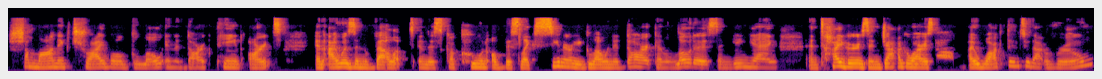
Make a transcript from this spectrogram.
shamanic tribal glow in the dark paint art and I was enveloped in this cocoon of this like scenery, glow in the dark, and lotus and yin yang, and tigers and jaguars. I walked into that room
